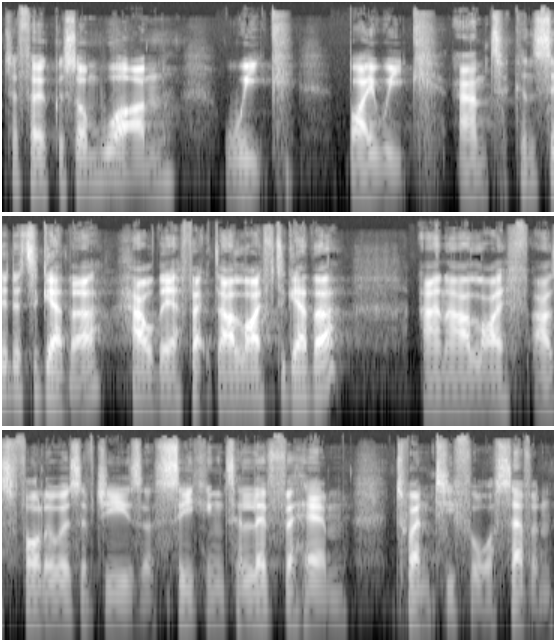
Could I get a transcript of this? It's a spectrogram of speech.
to focus on one week by week and to consider together how they affect our life together and our life as followers of Jesus, seeking to live for Him 24 7.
